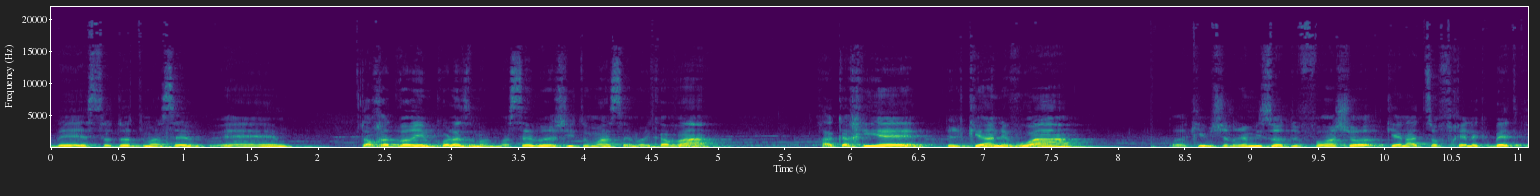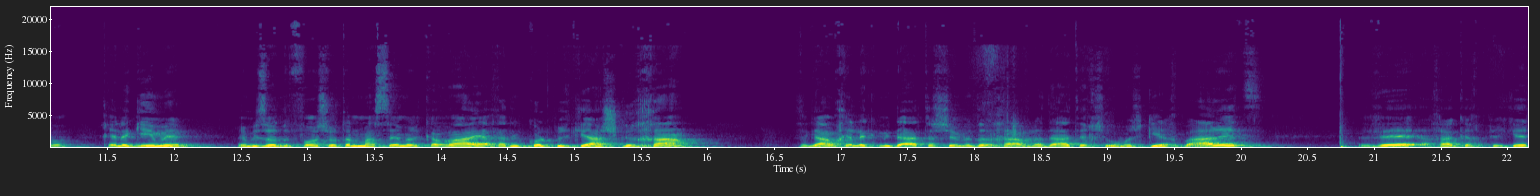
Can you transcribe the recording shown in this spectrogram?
בסודות מעשה, אה, תוך הדברים כל הזמן, מעשה בראשית ומעשה מרכבה. אחר כך יהיה פרקי הנבואה, פרקים של רמיזות מפורשות, כן, עד סוף חלק ב' כבר. חלק ג', רמיזות מפורשות על מעשה מרכבה, יחד עם כל פרקי ההשגחה. זה גם חלק מדעת השם ודרכיו, לדעת איך שהוא משגיח בארץ. ואחר כך פרקי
